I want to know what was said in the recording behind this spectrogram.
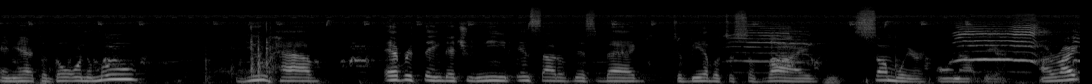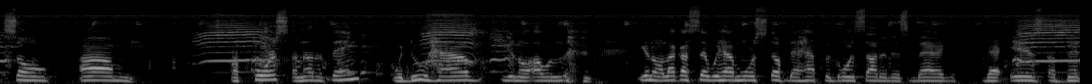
and you had to go on the move, you have everything that you need inside of this bag to be able to survive somewhere on out there. All right, so um, of course, another thing, we do have, you know, our, you know, like I said, we have more stuff that have to go inside of this bag that is a bit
